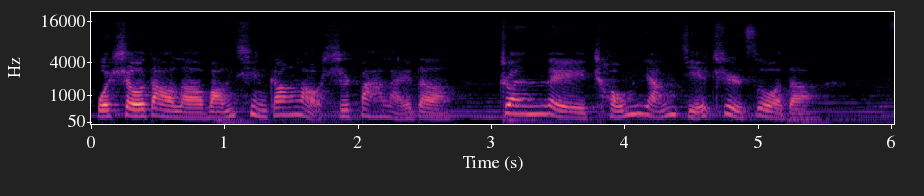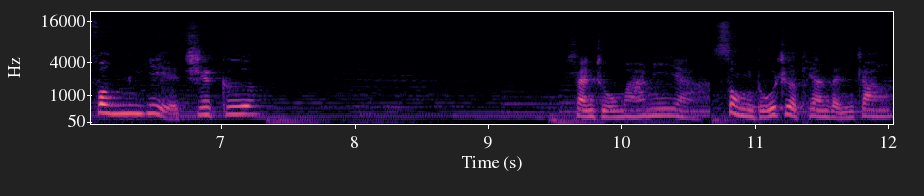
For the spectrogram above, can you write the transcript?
我收到了王庆刚老师发来的专为重阳节制作的《枫叶之歌》。山竹妈咪呀，诵读这篇文章，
